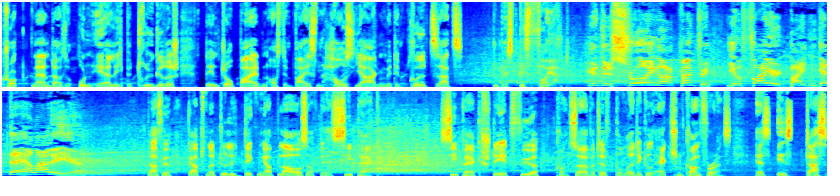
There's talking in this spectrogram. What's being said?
crooked nennt, also unehrlich, betrügerisch, den Joe Biden aus dem Weißen Haus jagen mit dem Kultsatz, du bist gefeuert. You're destroying our country. You're fired, Biden. Get the hell out of here. Dafür gab es natürlich dicken Applaus auf der CPAC. CPAC steht für Conservative Political Action Conference. Es ist das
